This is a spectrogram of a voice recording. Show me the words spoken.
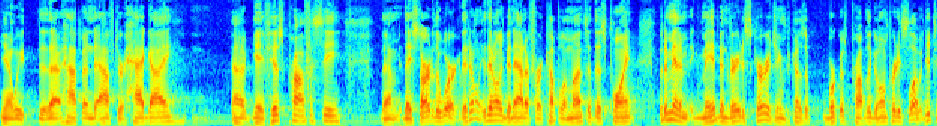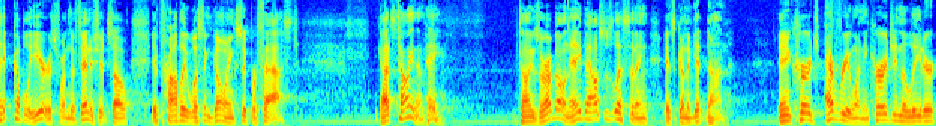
You know, we, that happened after Haggai uh, gave his prophecy They started the work. They'd only, they'd only been at it for a couple of months at this point, but I mean, it may have been very discouraging because the work was probably going pretty slow. It did take a couple of years for them to finish it, so it probably wasn't going super fast. God's telling them, hey, telling Zerubbabel and anybody else who's listening, it's going to get done. And encourage everyone, encouraging the leader,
